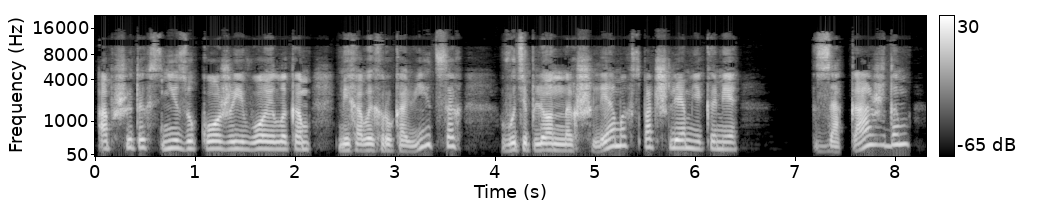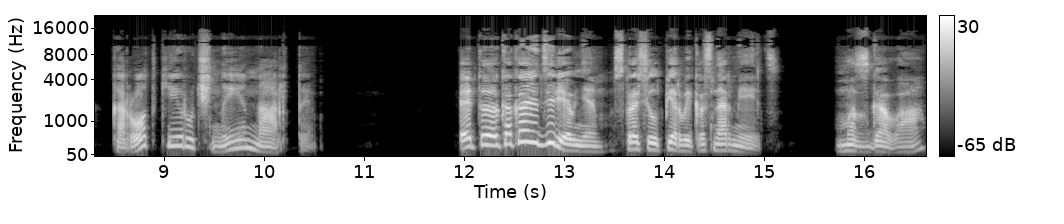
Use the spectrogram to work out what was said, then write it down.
обшитых снизу кожей и войлоком, меховых рукавицах, в утепленных шлемах с подшлемниками. За каждым короткие ручные нарты. «Это какая деревня?» — спросил первый красноармеец. «Мозгова».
